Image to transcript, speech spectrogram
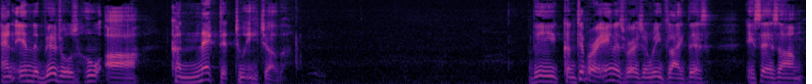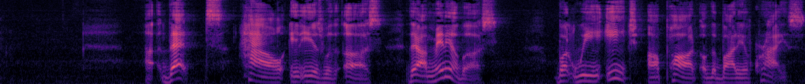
and individuals who are connected to each other." The contemporary English version reads like this: It says, um, uh, "That's how it is with us. There are many of us." But we each are part of the body of Christ,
